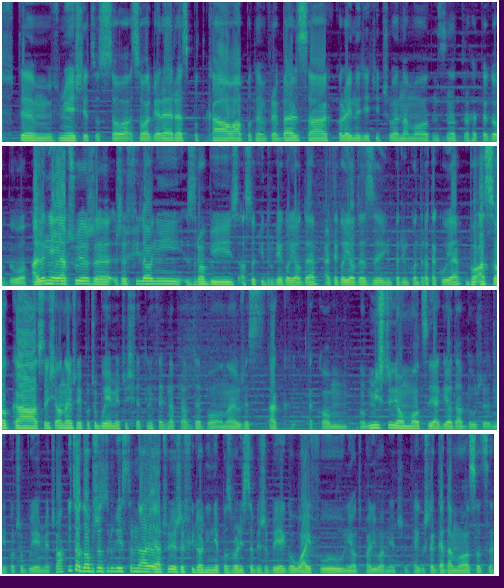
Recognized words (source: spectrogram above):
w tym, w mieście, co Soa, Soa Gerrera spotkała, potem w Rebelsach, kolejne dzieci czułe na moc, więc no trochę tego było. Ale nie, ja czuję, że, że Filoni zrobi z Asoki drugiego Jodę, ale tego Jodę z Imperium kontratakuje, bo Asoka, w sensie ona już nie potrzebuje mieczy świetlnych tak naprawdę, bo ona już jest tak taką no, mistrzynią mocy, jak Joda był, że nie potrzebuje miecza. I to dobrze z drugiej strony, ale ja czuję, że Filoni nie pozwoli sobie, żeby jego waifu nie odpaliła mieczy. Jak już tak gadamy o Asoce.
